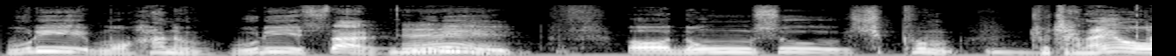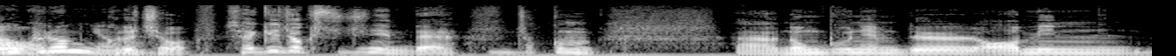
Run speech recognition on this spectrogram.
우리 뭐 한우, 우리 쌀, 네. 우리 어 농수 식품 음. 좋잖아요. 아, 그럼요. 그렇죠. 세계적 수준인데 음. 조금 아, 농부님들, 어민,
